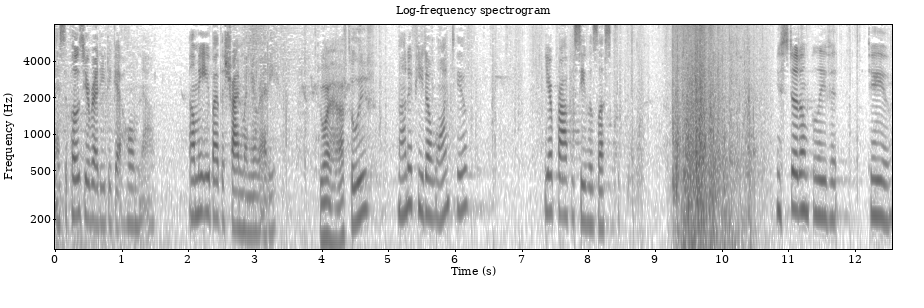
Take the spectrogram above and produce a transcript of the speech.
I suppose you're ready to get home now. I'll meet you by the shrine when you're ready. Do I have to leave? Not if you don't want to. Your prophecy was less. You still don't believe it, do you?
